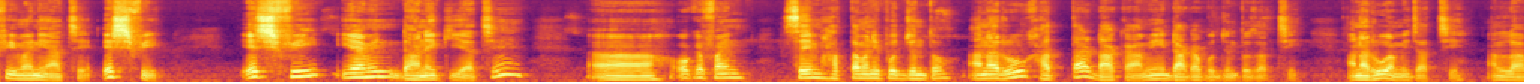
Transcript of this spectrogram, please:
ফি মানে আছে। এসফি এসফি ইয়ামিন ডানে কি আছে? ওকে ফাইন। সেম হাত্তা মানি পর্যন্ত। আনারু হাত্তা ডাকা আমি ডাকা পর্যন্ত যাচ্ছি। আনারু আমি যাচ্ছি। আল্লাহ।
